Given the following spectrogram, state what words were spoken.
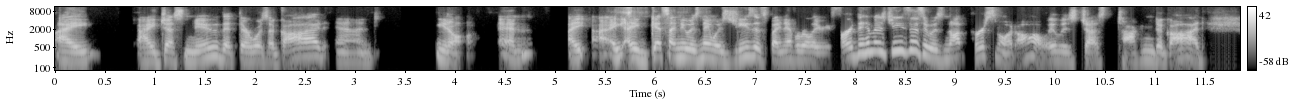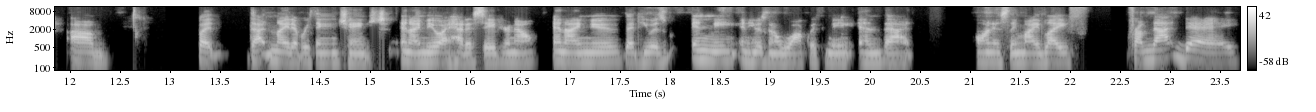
I, I just knew that there was a God and, you know, and I, I, I guess I knew his name was Jesus, but I never really referred to him as Jesus. It was not personal at all. It was just talking to God. Um, but that night everything changed and i knew i had a savior now and i knew that he was in me and he was going to walk with me and that honestly my life from that day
